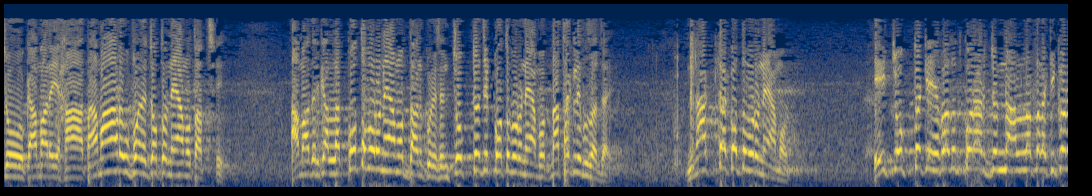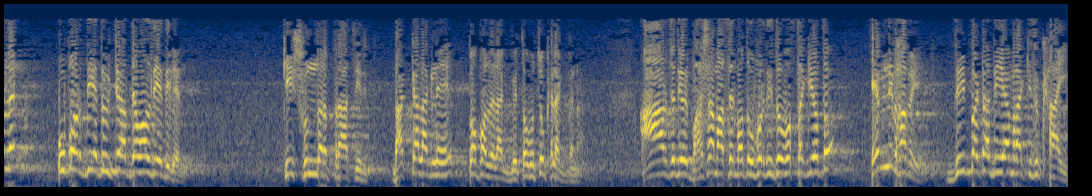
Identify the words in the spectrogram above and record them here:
চোখ, আমার এই হাত, আমার উপরে যত নেয়ামত আছে, আমাদেরকে আল্লাহ কত বড় নেয়ামত দান করেছেন। চোখটা যে কত বড় নেয়ামত, না থাকলে বোঝা যায়। নাকটা কত বড় নেয়ামত। এই চোখটাকে হেফাজত করার জন্য আল্লাহ তালা কি করলেন? উপর দিয়ে দুইটা দেওয়াল দিয়ে দিলেন। কি সুন্দর প্রাচীর। ধাক্কা লাগলে কপালে লাগবে, তবু চোখে লাগবে না। আর যদি ওই ভাষা মাছের মতো উপর দিতে অবস্থা কি হতো? এমনি ভাবে জিব্বাটা দিয়ে আমরা কিছু খাই।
